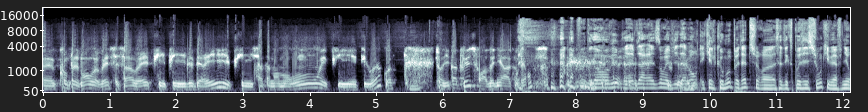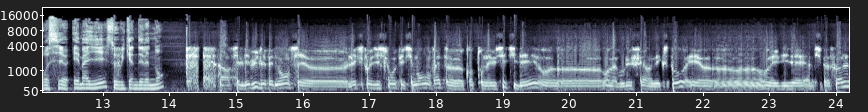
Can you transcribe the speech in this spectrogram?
Euh, complètement, ouais, c'est ça, ouais. Et puis, et puis le Berry, et puis certainement Monron, et puis, et puis voilà, quoi. J'en dis pas plus, faudra venir à la conférence. Vous avez bien raison évidemment. Et quelques mots peut-être sur euh, cette exposition qui va venir aussi euh, émailler ce week-end d'événements. Alors c'est le début de l'événement, c'est euh, l'exposition effectivement. En fait, euh, quand on a eu cette idée, euh, on a voulu faire une expo et euh, on a eu l'idée un petit peu folle,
